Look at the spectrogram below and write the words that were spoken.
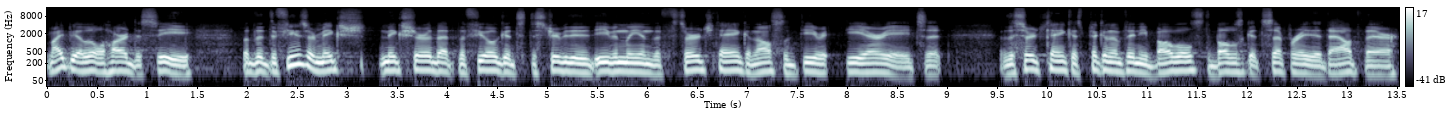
Might be a little hard to see, but the diffuser makes, makes sure that the fuel gets distributed evenly in the surge tank and also de deaerates it. If the surge tank is picking up any bubbles, the bubbles get separated out there.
